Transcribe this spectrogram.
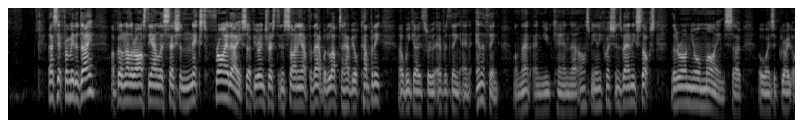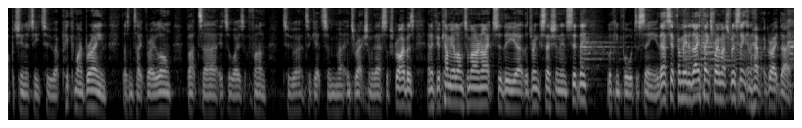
That's it from me today. I've got another Ask the Analyst session next Friday, so if you're interested in signing up for that, would love to have your company. Uh, we go through everything and anything on that, and you can uh, ask me any questions about any stocks that are on your mind. So, always a great opportunity to uh, pick my brain. Doesn't take very long, but uh, it's always fun to uh, to get some uh, interaction with our subscribers. And if you're coming along tomorrow night to the uh, the drink session in Sydney, looking forward to seeing you. That's it from me today. Thanks very much for listening, and have a great day.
